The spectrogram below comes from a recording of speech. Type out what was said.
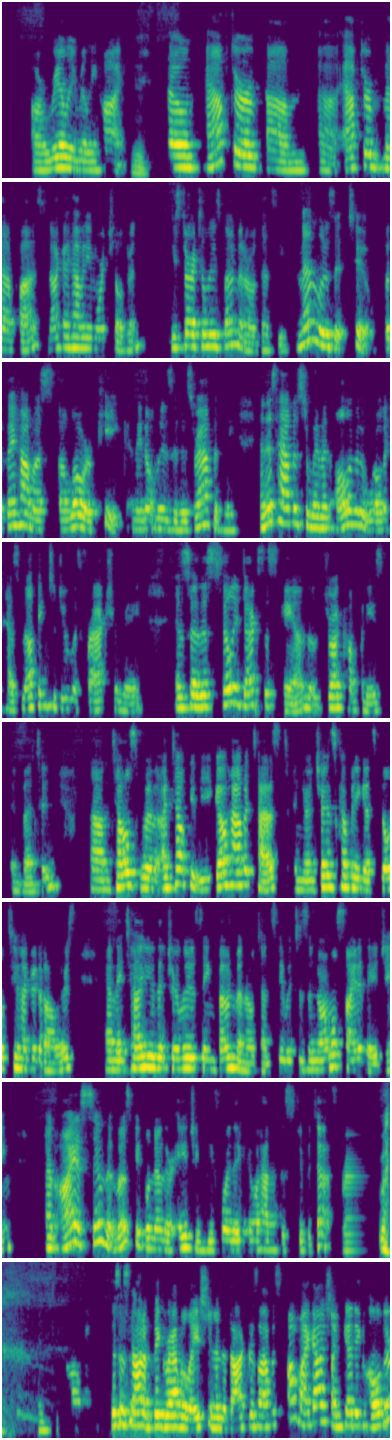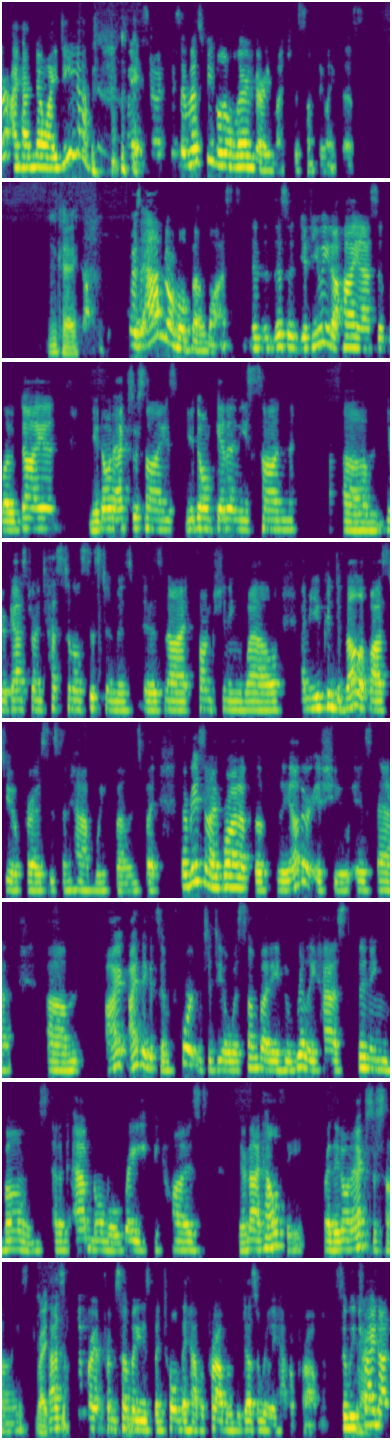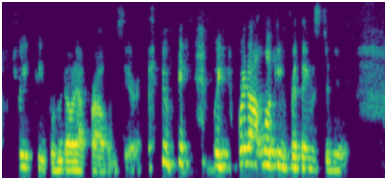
are really, really high. Mm. So after um, uh, after menopause, not going to have any more children. You start to lose bone mineral density. Men lose it too, but they have a, a lower peak and they don't lose it as rapidly. And this happens to women all over the world. It has nothing to do with fracture rate. And so this silly DEXA scan, the drug companies invented, um, tells women, I tell people, you go have a test and your insurance company gets billed $200 and they tell you that you're losing bone mineral density, which is a normal sign of aging. And I assume that most people know they're aging before they go have this stupid test, right? This is not a big revelation in the doctor's office. Oh my gosh, I'm getting older. I had no idea. right? So, so most people don't learn very much with something like this. okay. There's abnormal bone loss. And this is if you eat a high acid load diet, you don't exercise, you don't get any sun, um, your gastrointestinal system is, is not functioning well. I mean, you can develop osteoporosis and have weak bones. But the reason I brought up the, the other issue is that um, I, I think it's important to deal with somebody who really has thinning bones at an abnormal rate because they're not healthy or they don't exercise. Right. That's different from somebody who's been told they have a problem who doesn't really have a problem. So we try not to treat people who don't have problems here. we, we're not looking for things to do.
